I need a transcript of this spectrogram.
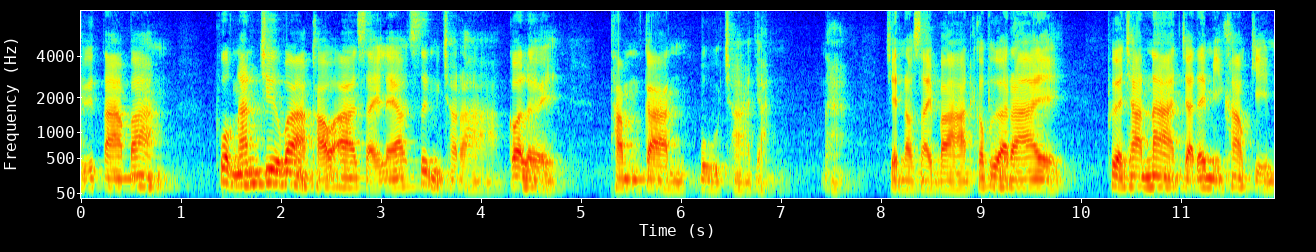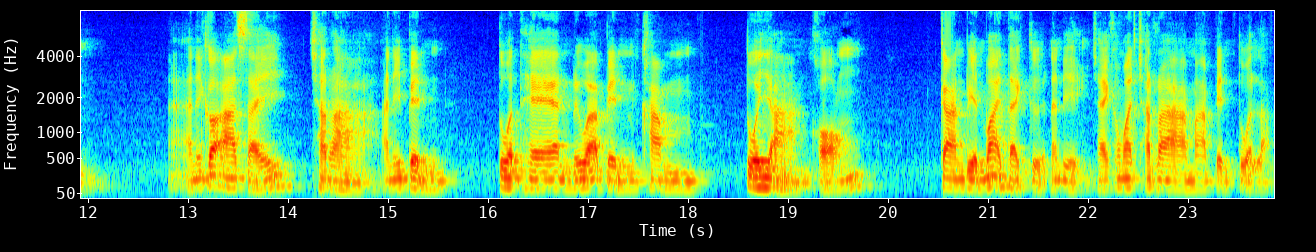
ถือตาบ้าง พวกนั้นชื่อว่าเขาอาศัยแล้วซึ่งชราก็เลยทำการบูชายันนะเช่นเราใส่บาตรก็เพื่ออะไร เพื่อชาติหน้าจะได้มีข้าวกินนะอันนี้ก็อาศัยชรา อันนี้เป็นตัวแทนหรือว่าเป็นคำตัวอย่างของ การเวียนว่ายตายเกิดนั่นเอง ใช้คำว่าชรามาเป็นตัวหลัก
